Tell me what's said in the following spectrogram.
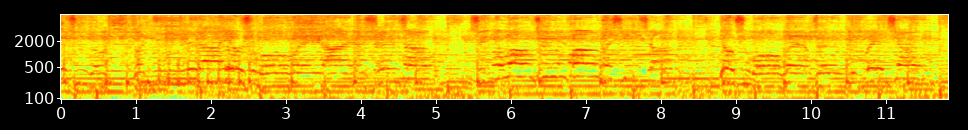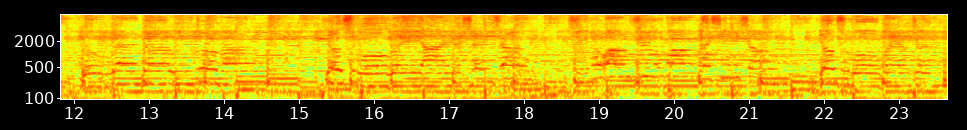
的出口。问题的答案，有时我会爱人身上。许多往事有时我会让尘土飞翔，永远的乌托邦。有时我会爱的神伤，许多往事都放在心上，有时我会让尘土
